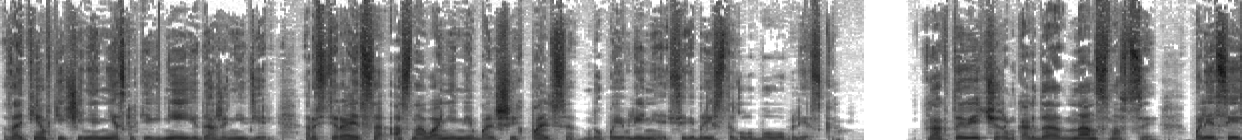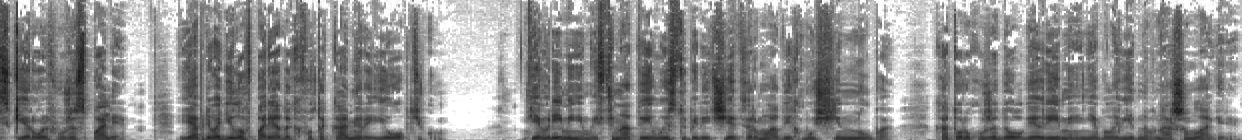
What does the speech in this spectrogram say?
Затем в течение нескольких дней и даже недель растирается основаниями больших пальцев до появления серебристо-голубого блеска. Как-то вечером, когда нансеновцы, полицейский Рольф уже спали, я приводила в порядок фотокамеры и оптику. Тем временем из темноты выступили четверо молодых мужчин Нуба, которых уже долгое время не было видно в нашем лагере.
